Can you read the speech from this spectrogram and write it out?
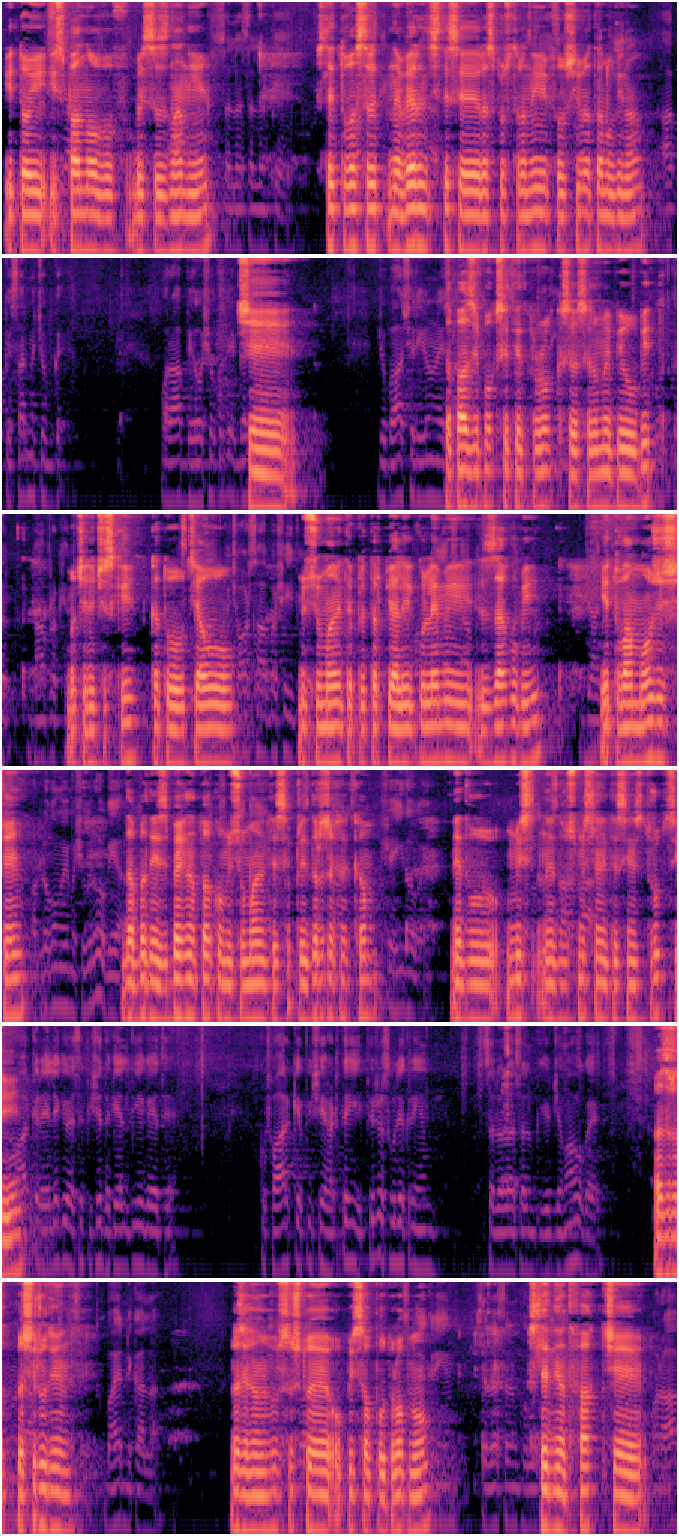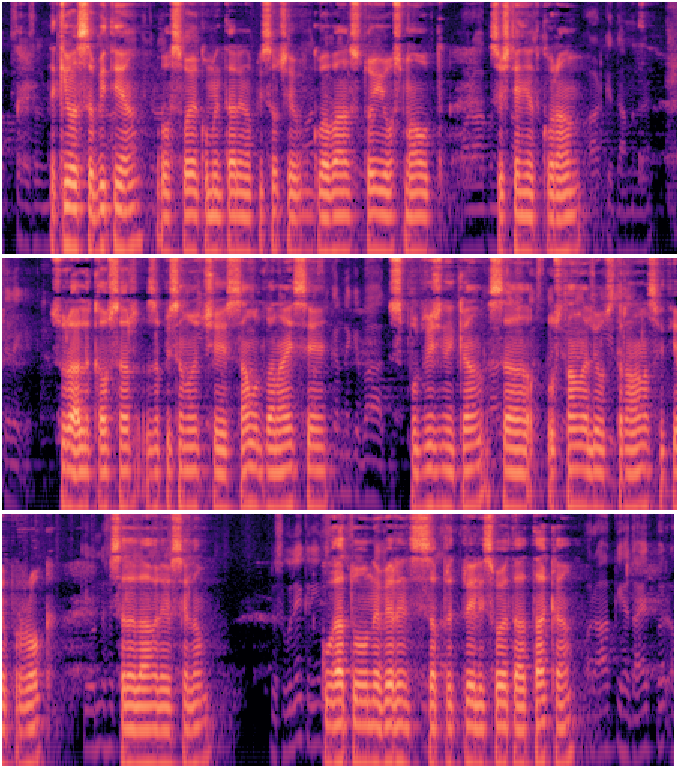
и той изпаднал в безсъзнание. След това сред неверниците се разпространи фалшивата новина – че запази Бог светият пророк Сърсенам е бил убит мъченически, като цяло мусулманите претърпяли големи загуби и това можеше да бъде избегнато, ако мусулманите се придържаха към недвусмислените си инструкции. Азрат Баширудин. Разеленху също е описал подробно. Следният факт, че такива събития в своя коментар е написал, че в глава 108 от свещеният Коран Сура Ал-Каусар записано е, че само 12 сподвижника са останали от страна на светия пророк – салалаху алейхи когато неверници са предприели своята атака,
